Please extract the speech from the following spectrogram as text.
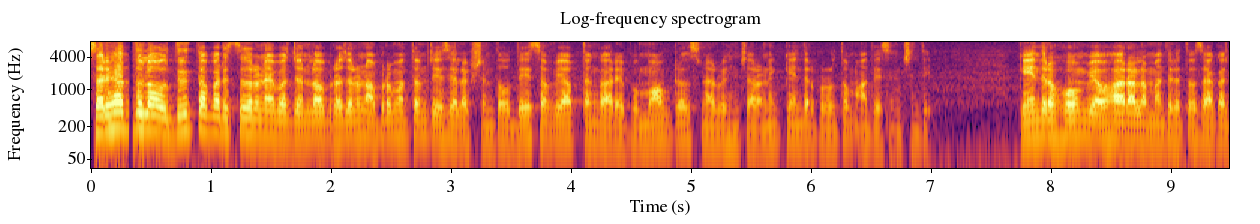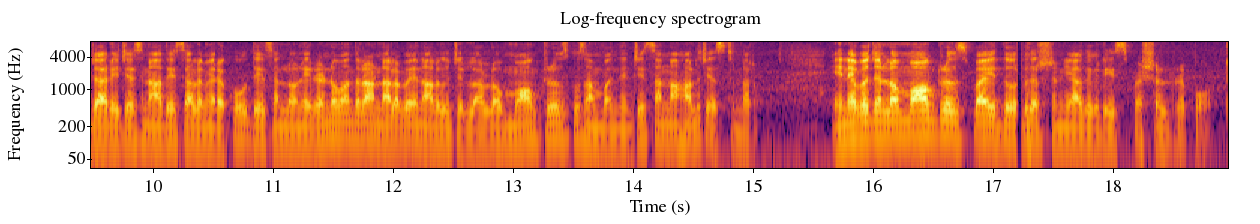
సరిహద్దులో ఉద్రిక్త పరిస్థితుల నేపథ్యంలో ప్రజలను అప్రమత్తం చేసే లక్ష్యంతో దేశవ్యాప్తంగా రేపు మాక్ డ్రిల్స్ నిర్వహించాలని కేంద్ర ప్రభుత్వం ఆదేశించింది. కేంద్ర హోం వ్యవహారాల మంత్రిత్వ శాఖ జారీ చేసిన ఆదేశాల మేరకు దేశంలోని రెండు వందల నలభై నాలుగు జిల్లాల్లో మాక్ డ్రిల్స్కు సంబంధించి సన్నాహాలు చేస్తున్నారు. ఈ నేపథ్యంలో మాక్ డ్రిల్స్పై దూరదర్శన్ యాదగిరి స్పెషల్ రిపోర్ట్.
